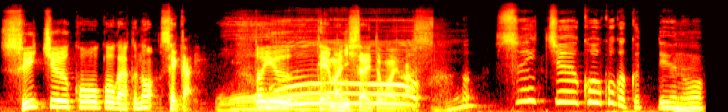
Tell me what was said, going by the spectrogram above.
水中考古学の世界というテーマにしたいと思います。水中考古学っていうのを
